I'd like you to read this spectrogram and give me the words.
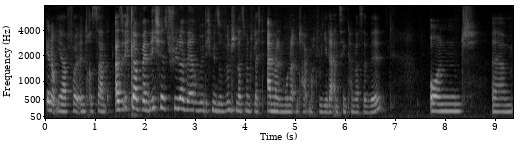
Genau. Ja, voll interessant. Also ich glaube, wenn ich jetzt Schüler wäre, würde ich mir so wünschen, dass man vielleicht einmal im Monat einen Tag macht, wo jeder anziehen kann, was er will. Und ähm,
